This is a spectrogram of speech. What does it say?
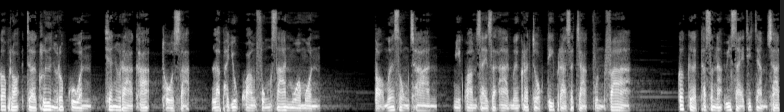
ก็เพราะเจอคลื่นรบกวน เช่นราคะ โทสะ และพายุความฟุ้งซ่านมัวมน ต่อเมื่อทรงฌานมีความใสสะอาดเหมือนกระจกที่ปราศจากฝุ่นฟ้า ก็เกิดทัศนวิสัยที่แจ่มชัด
